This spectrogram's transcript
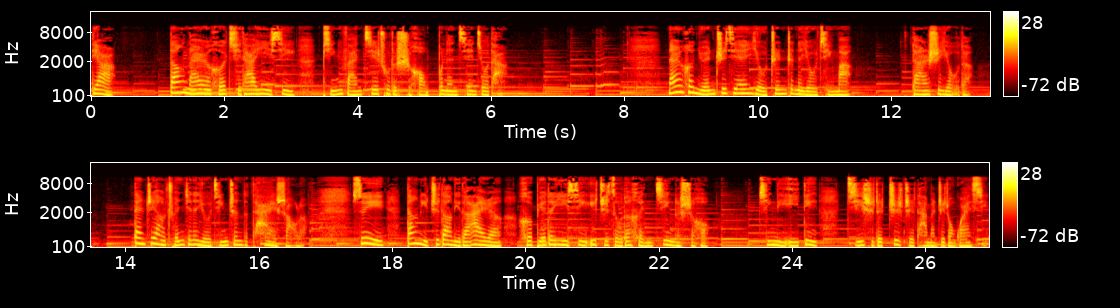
第二，当男人和其他异性频繁接触的时候，不能迁就他。男人和女人之间有真正的友情吗？当然是有的。但这样纯洁的友情真的太少了，所以当你知道你的爱人和别的异性一直走得很近的时候，请你一定及时的制止他们这种关系。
